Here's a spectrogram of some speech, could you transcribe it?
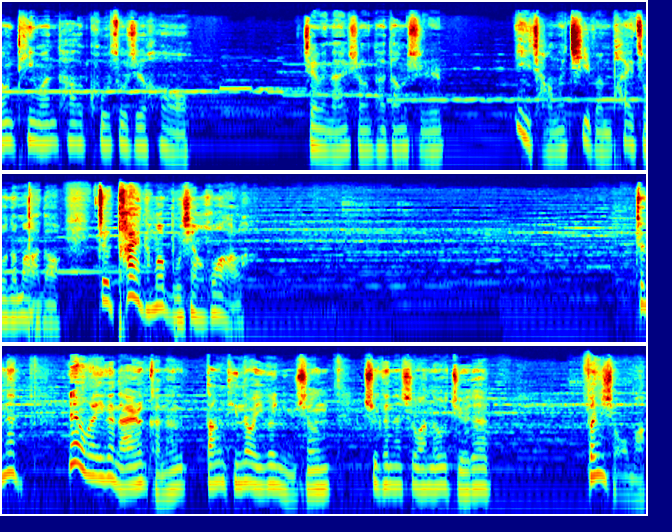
当听完他的哭诉之后，这位男生他当时异常的气愤，拍桌子骂道：“这太他妈不像话了！”真的，任何一个男人可能当听到一个女生去跟他说完，都觉得分手吗？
